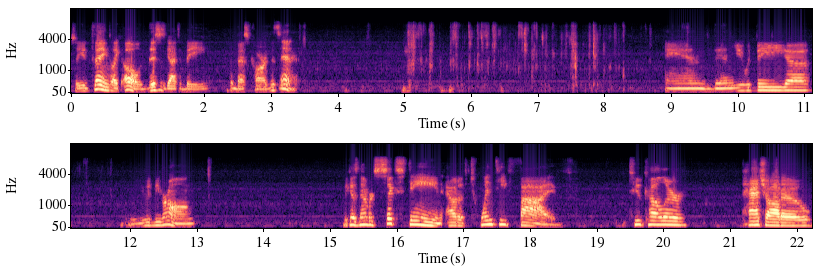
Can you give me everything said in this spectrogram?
So you'd think, like, oh, this has got to be the best card that's in it. And then you would be, uh, you would be wrong. Because number 16 out of 25, two-color patch auto,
